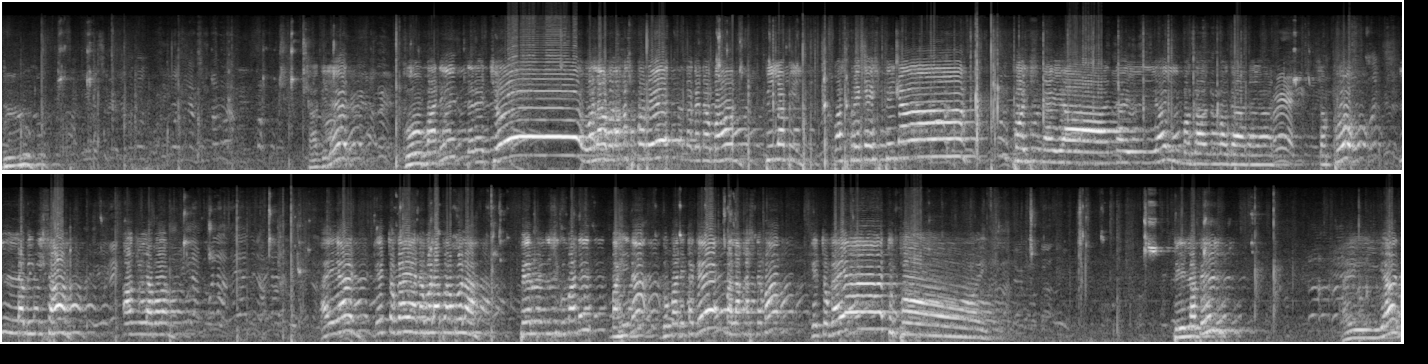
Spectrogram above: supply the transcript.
Blue. Sa gilid. Gumanit. Diretso. Wala, malakas pa rin. Talaga naman. Pilamil. Pass break Espina. Points na yan. Ay, ay, magana, magana yan. Sampu. Labing isa. Ang lamang. Ayan. Ito gaya na wala pa bola. Pero nandun si Gumanit. Mahina. Gumanit again. Malakas naman. Ito gaya. Two points. Pilamil. Ayan.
